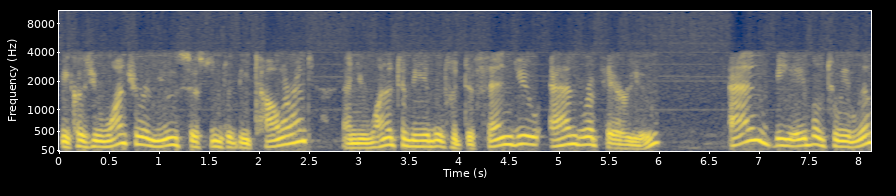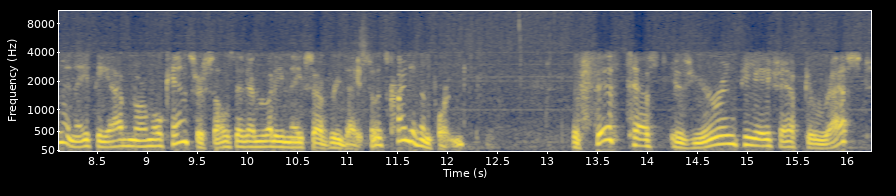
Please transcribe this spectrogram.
because you want your immune system to be tolerant and you want it to be able to defend you and repair you and be able to eliminate the abnormal cancer cells that everybody makes every day. So it's kind of important. The fifth test is urine pH after rest.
